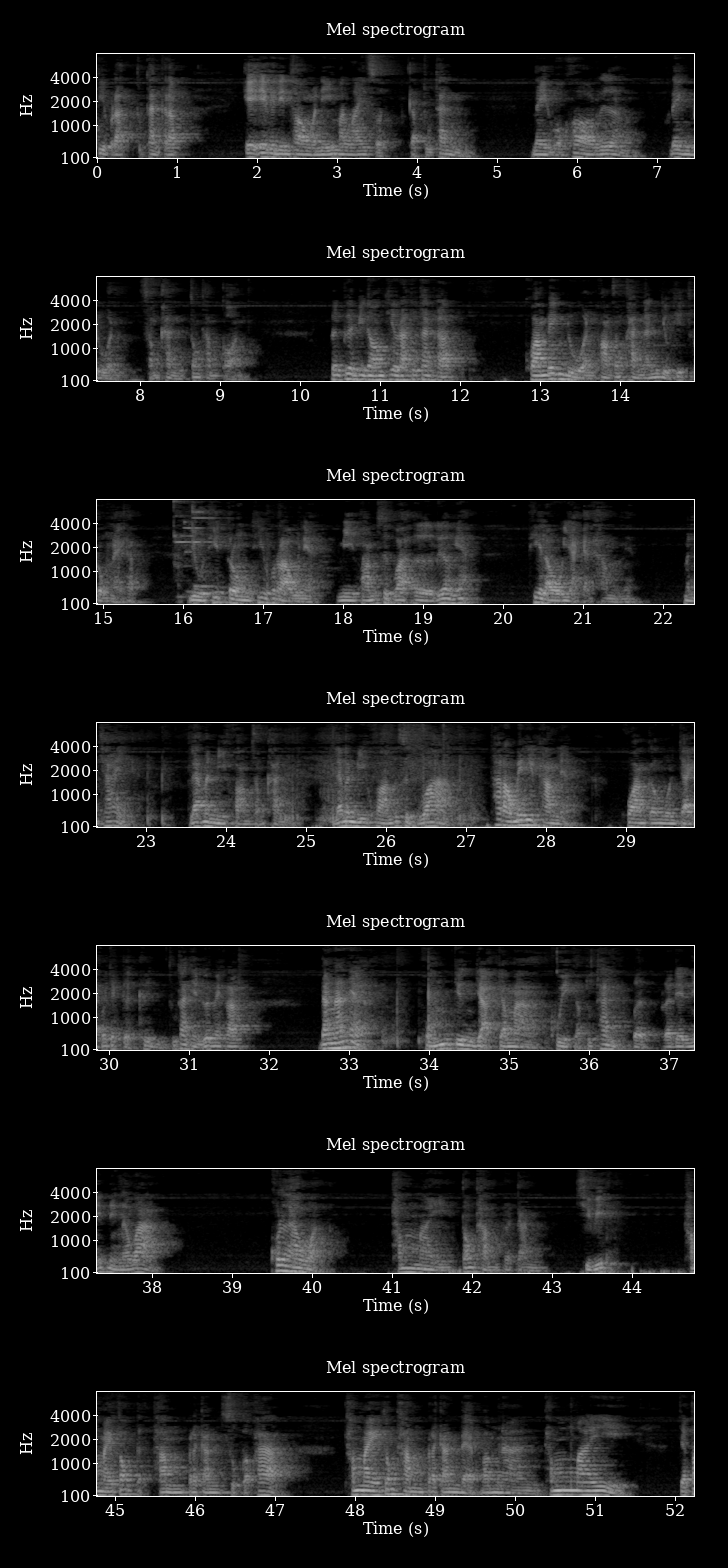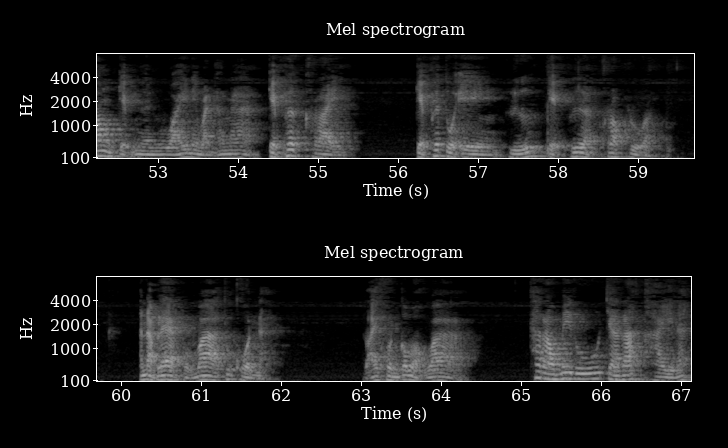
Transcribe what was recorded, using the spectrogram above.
ที่รักทุกท่านครับ เอเอแผ่นดินทองวันนี้มาไลฟ์สดกับทุกท่าน ในหัวข้อเรื่องเร่งด่วนสำคัญต้องทำก่อน เพื่อนเพื่อนพี่น้องที่รักทุกท่านครับ ความเร่งด่วนความสำคัญนั้นอยู่ที่ตรงไหนครับ อยู่ที่ตรงที่เราเนี่ยมีความรู้สึกว่าเออเรื่องเนี้ยที่เราอยากจะทำเนี่ยมันใช่ และมันมีความสำคัญ และมันมีความรู้สึกว่าถ้าเราไม่รีบทำเนี่ย ความกังวลใจก็จะเกิดขึ้น ทุกท่านเห็นด้วยไหมครับ ดังนั้นเนี่ยผมจึงอยากจะมาคุยกับทุกท่านเปิดประเด็นนิดนึงนะว่า คนเราอะทำไมต้องทำประกันชีวิตทำไมต้องทำประกันสุขภาพทำไมต้องทำประกันแบบบำนาญทำไมจะต้องเก็บเงินไว้ในวันข้างหน้า เก็บเพื่อใคร เก็บเพื่อตัวเองหรือเก็บเพื่อครอบครัว อันดับแรกผมว่าทุกคนนะหลายคนก็บอกว่า ถ้าเราไม่รู้จะรักใครนะ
